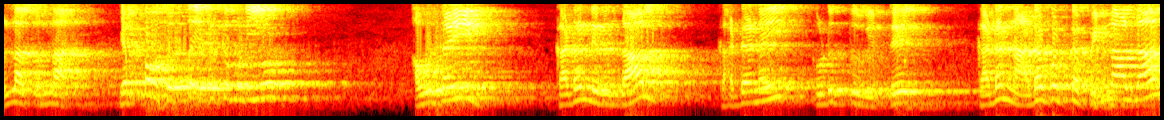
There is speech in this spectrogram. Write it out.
அல்லாஹ் சொன்னார் எப்போ சொத்தை எடுக்க முடியும்? அவுதை கடன் இருந்தால் கடனை கொடுத்து விட்டு கடன் அடப்பட்ட பின்னால் தான்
